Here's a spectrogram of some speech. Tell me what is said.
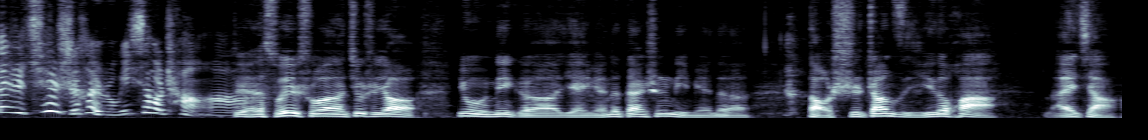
但是确实很容易笑场啊。对，所以说啊，就是要用那个《演员的诞生》里面的导师章子怡的话来讲，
